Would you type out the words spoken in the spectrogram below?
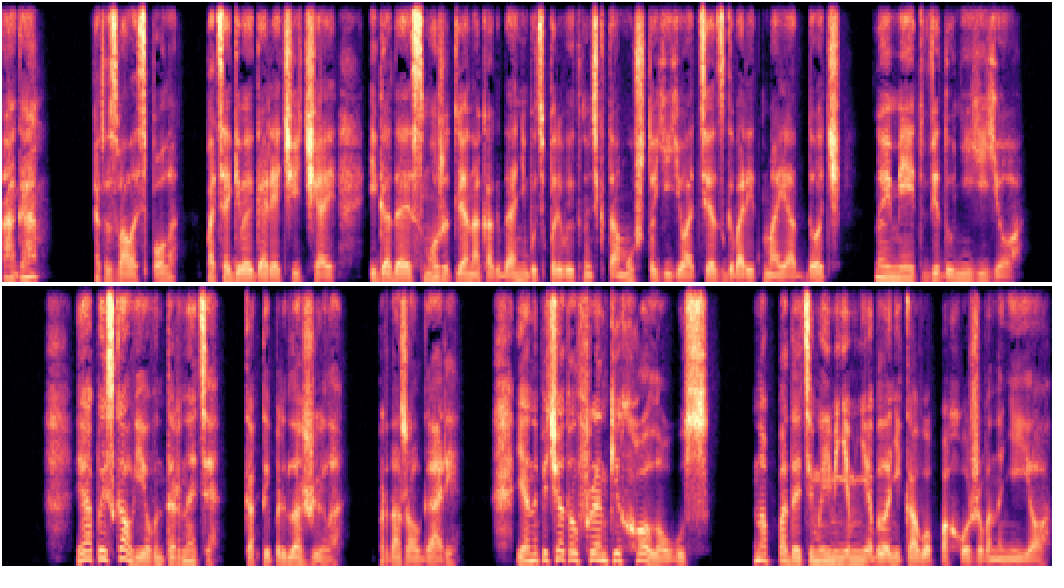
«Ага», — отозвалась Пола, потягивая горячий чай и гадая, сможет ли она когда-нибудь привыкнуть к тому, что ее отец говорит «моя дочь», но имеет в виду не ее. Я поискал ее в интернете, как ты предложила», — продолжал Гарри. «Я напечатал Фрэнки Холлоус, но под этим именем не было никого похожего на неё».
